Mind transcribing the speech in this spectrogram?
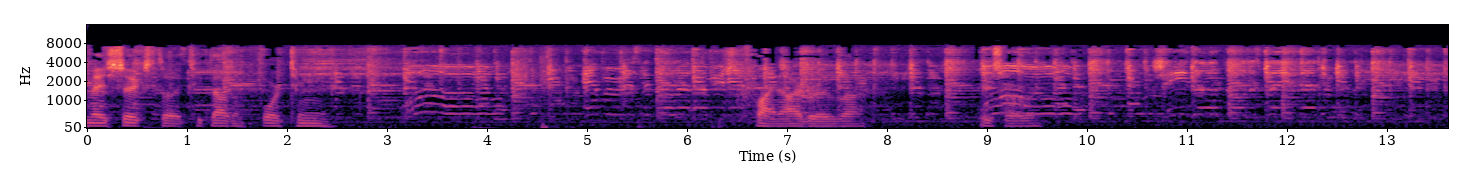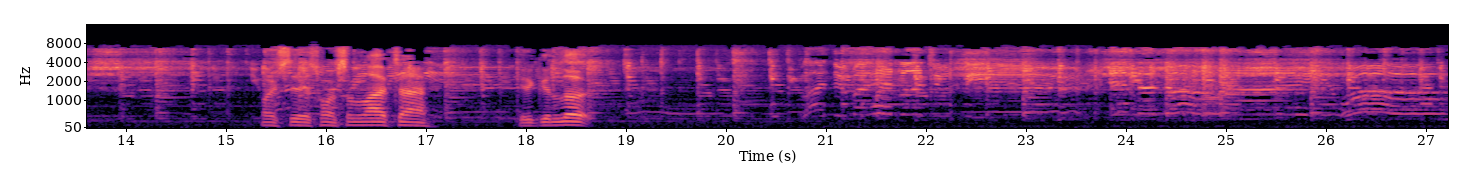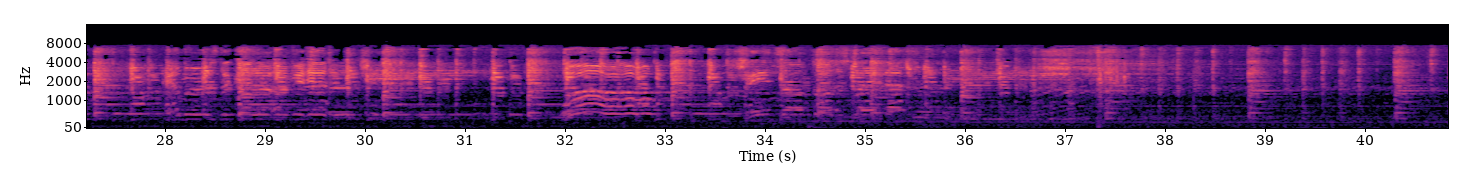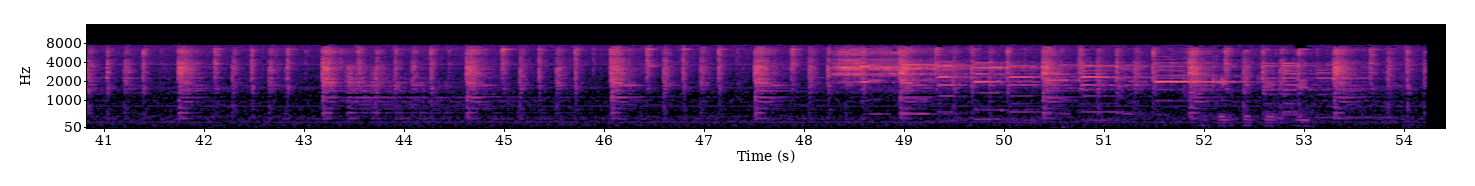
May 6th, uh, 2014. Fine art of uh, Reese Orley. Want to see this once in a lifetime. Get a good look. que, que, que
